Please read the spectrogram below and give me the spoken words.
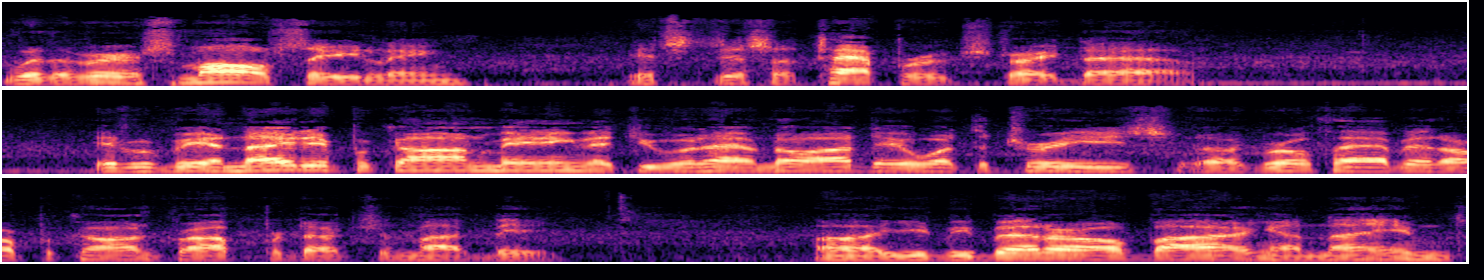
with a very small seedling, it's just a taproot straight down. It would be a native pecan, meaning that you would have no idea what the tree's growth habit or pecan crop production might be. Uh, you'd be better off buying a named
